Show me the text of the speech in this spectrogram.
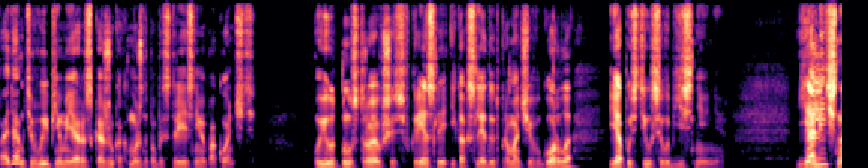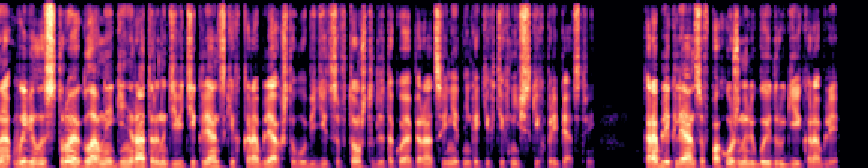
Пойдемте выпьем, и я расскажу, как можно побыстрее с ними покончить». Уютно устроившись в кресле и как следует промочив горло, я пустился в объяснение. Я лично вывел из строя главные генераторы на девяти клиантских кораблях, чтобы убедиться в том, что для такой операции нет никаких технических препятствий. Корабли клианцев похожи на любые другие корабли,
